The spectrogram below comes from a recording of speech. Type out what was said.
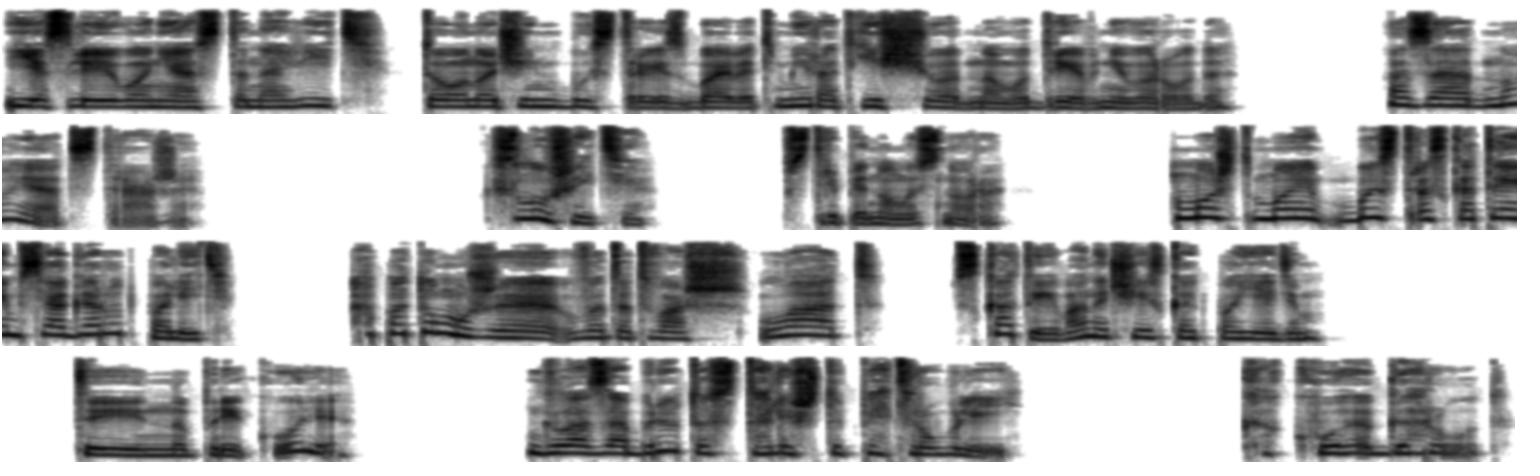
Если его не остановить, то он очень быстро избавит мир от еще одного древнего рода, а заодно и от стражи. «Слушайте», — встрепенулась Нора, «может, мы быстро скатаемся огород полить, а потом уже в этот ваш лад скоты Иваныча искать поедем?» «Ты на приколе?» Глаза Брюта стали что пять рублей. «Какой огород?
